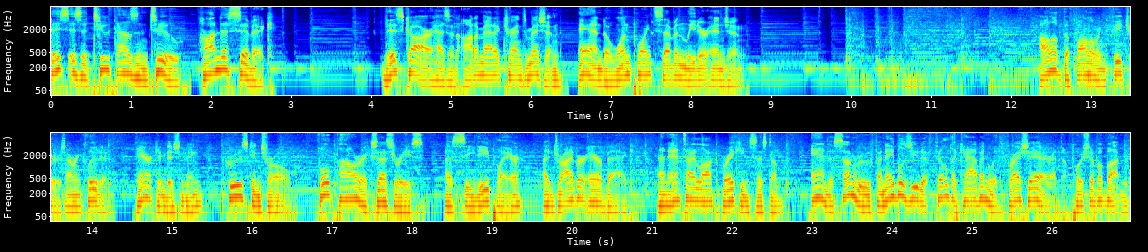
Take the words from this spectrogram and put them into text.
This is a 2002 Honda Civic. This car has an automatic transmission and a 1.7-liter engine. All of the following features are included. Air conditioning, cruise control, full power accessories, a CD player, a driver airbag, an anti-lock braking system, and a sunroof enables you to fill the cabin with fresh air at the push of a button.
